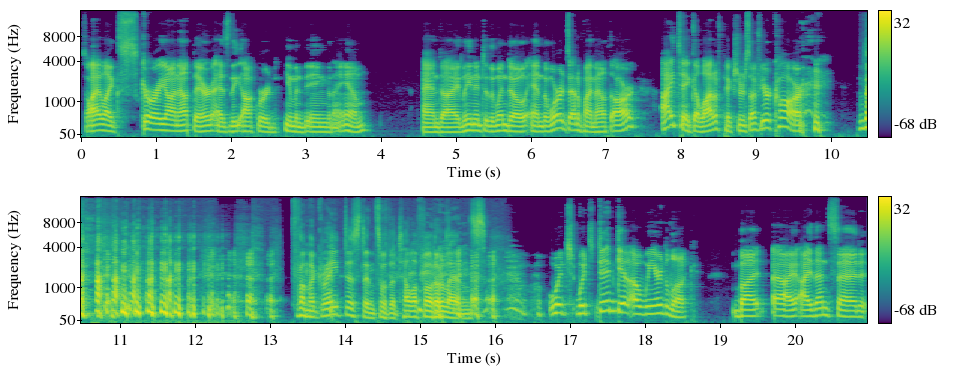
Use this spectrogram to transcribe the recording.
So I like scurry on out there as the awkward human being that I am, and I lean into the window, and the words out of my mouth are, "I take a lot of pictures of your car." From a great distance with a telephoto lens. which which did get a weird look, but I I then said,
